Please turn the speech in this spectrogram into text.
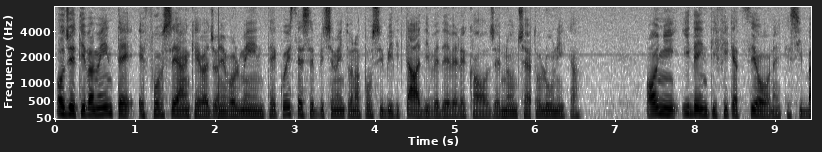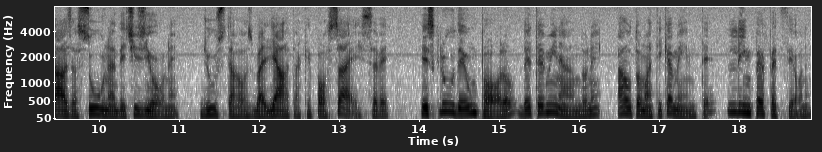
Oggettivamente e forse anche ragionevolmente, questa è semplicemente una possibilità di vedere le cose, non certo l'unica. Ogni identificazione che si basa su una decisione, giusta o sbagliata che possa essere, esclude un polo determinandone automaticamente l'imperfezione.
